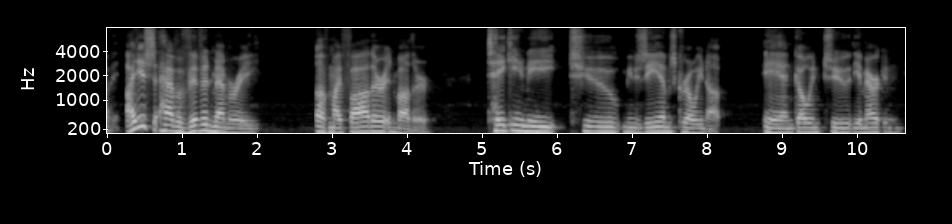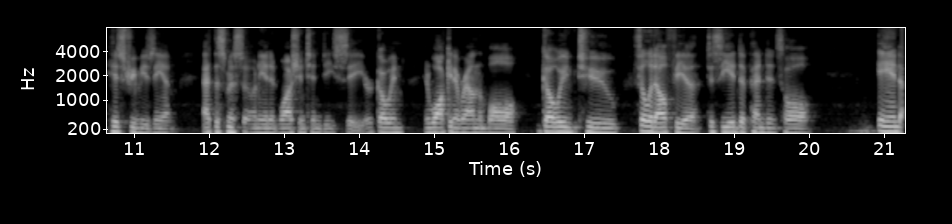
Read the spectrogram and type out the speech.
I, I just have a vivid memory of my father and mother taking me to museums growing up and going to the American History Museum at the Smithsonian in Washington, D.C., or going and walking around the mall, going to Philadelphia to see Independence Hall and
